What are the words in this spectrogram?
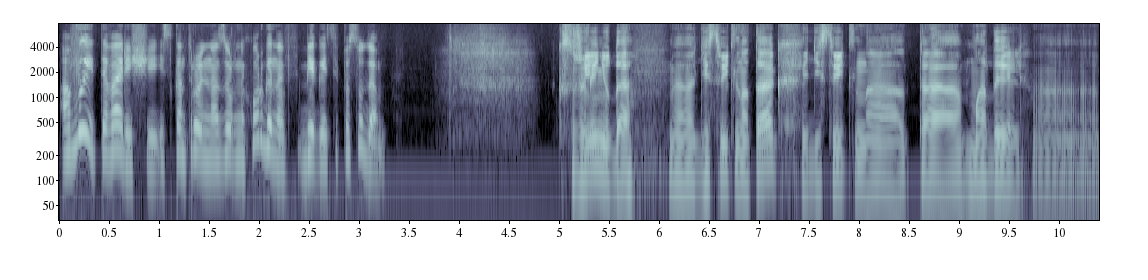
а вы, товарищи из контрольно-надзорных органов, бегаете по судам. К сожалению, да. Э, действительно так. И действительно та модель э,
